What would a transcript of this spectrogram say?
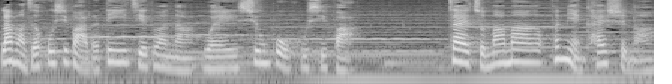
拉玛泽呼吸法的第一阶段呢，为胸部呼吸法。在准妈妈分娩开始呢，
